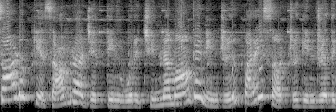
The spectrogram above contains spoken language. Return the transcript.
சாளுக்கிய சாம்ராஜ்யத்தின் ஒரு சின்னமாக நின்று பறைசாற்றுகின்றது.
